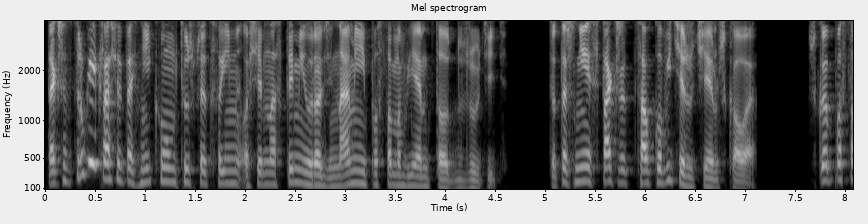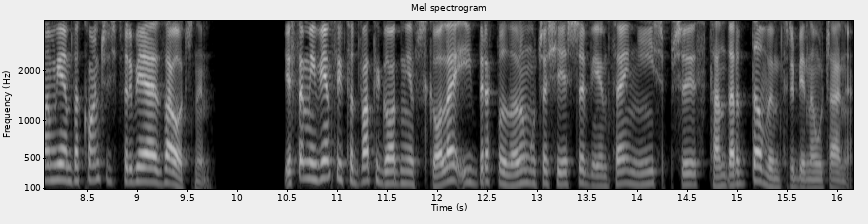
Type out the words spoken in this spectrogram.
Także w drugiej klasie technikum, tuż przed swoimi 18 urodzinami, postanowiłem to odrzucić. To też nie jest tak, że całkowicie rzuciłem szkołę. Szkołę postanowiłem dokończyć w trybie zaocznym. Jestem mniej więcej co dwa tygodnie w szkole i wbrew pozorom uczę się jeszcze więcej niż przy standardowym trybie nauczania.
